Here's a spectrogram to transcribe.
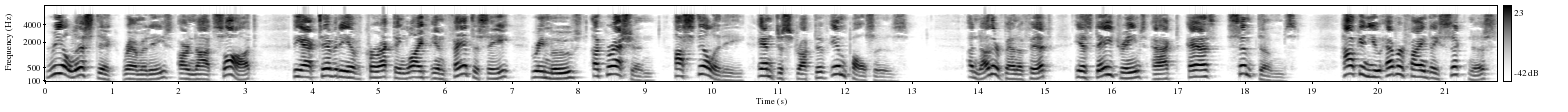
realistic remedies are not sought, the activity of correcting life in fantasy removes aggression, hostility, and destructive impulses. Another benefit is daydreams act as symptoms. How can you ever find a sickness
